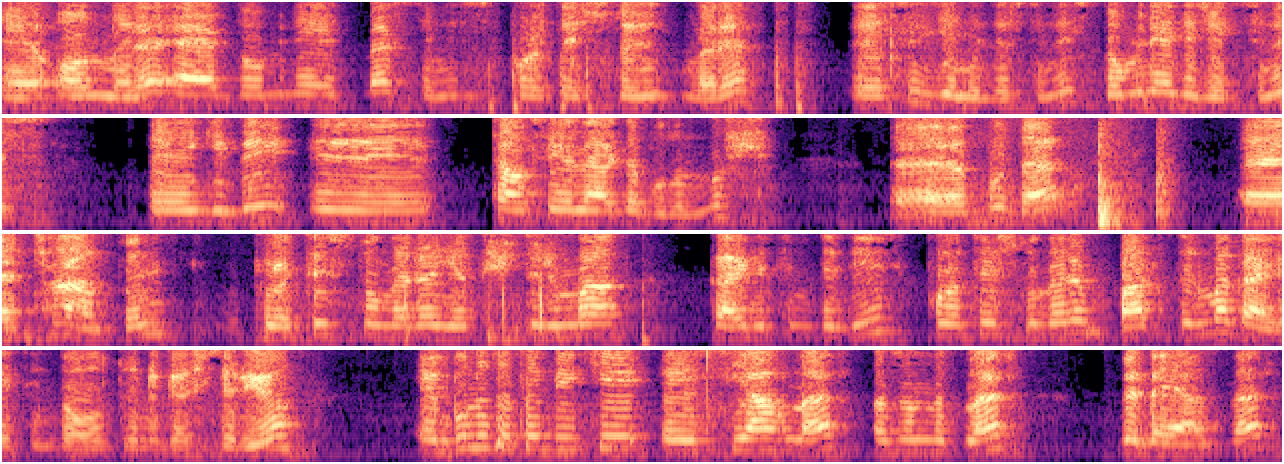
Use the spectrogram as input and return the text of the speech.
e, onlara eğer domine etmezseniz protestoları e, siz yenilirsiniz, domine edeceksiniz e, gibi e, tavsiyelerde bulunmuş. E, bu da e, Trump'ın protestolara yatıştırma gayretinde değil, protestoları bastırma gayretinde olduğunu gösteriyor. E, bunu da tabii ki e, siyahlar, azınlıklar ve beyazlar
